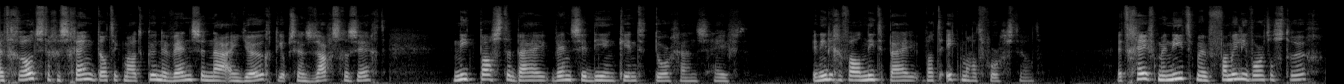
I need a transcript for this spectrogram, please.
het grootste geschenk dat ik me had kunnen wensen na een jeugd die op zijn zachts gezegd niet paste bij wensen die een kind doorgaans heeft. In ieder geval niet bij wat ik me had voorgesteld. Het geeft me niet mijn familiewortels terug,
